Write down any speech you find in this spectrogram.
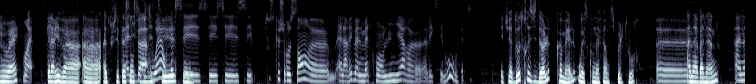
Ouais. Ouais. Parce qu'elle arrive à, à- à toucher ta Elle y va. sensibilité. Ouais, en fait, c'est tout ce que je ressens. euh, elle arrive à le mettre en lumière avec ses mots, en fait. Et tu as d'autres idoles comme elle, ou est-ce qu'on a fait un petit peu le tour? Anna Banane. Anna.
